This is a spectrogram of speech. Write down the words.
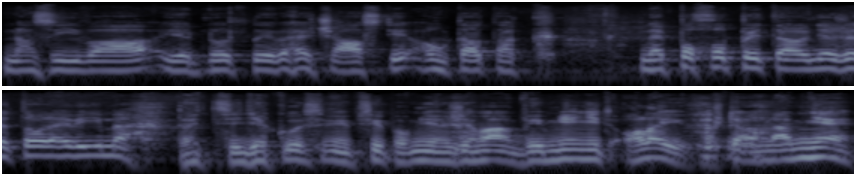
nazývá jednotlivé části auta tak nepochopitelně, že to nevíme. Teď si děkuji, si mi připomněl, že mám vyměnit olej. Už tam na mě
